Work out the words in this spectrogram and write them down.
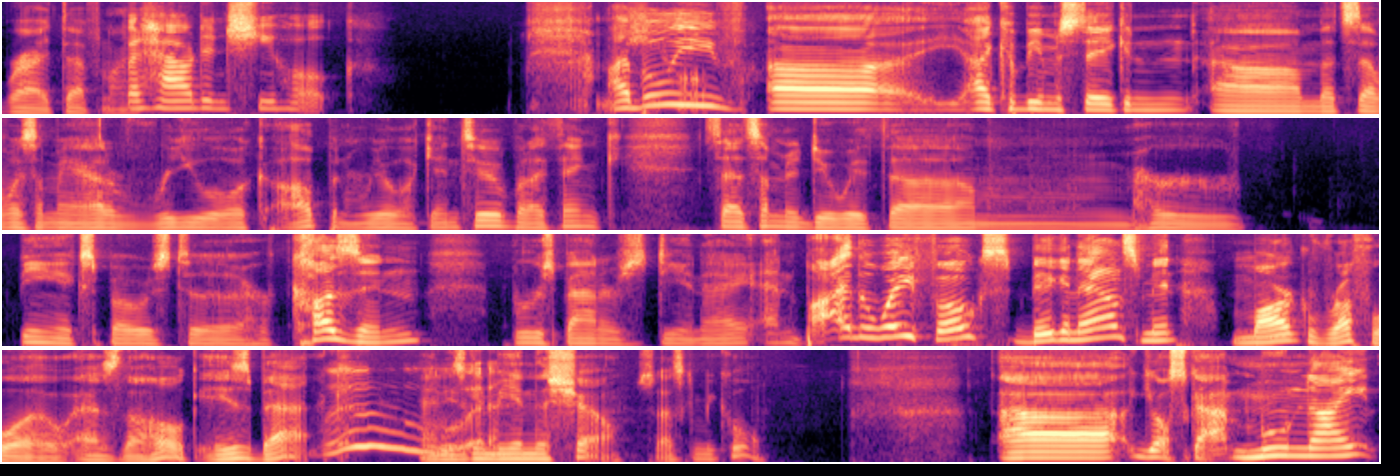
Right, definitely. but how did She Hulk? I believe uh, I could be mistaken. Um, that's definitely something I had to relook up and relook into. But I think it's had something to do with um, her being exposed to her cousin Bruce Banner's DNA. And by the way, folks, big announcement: Mark Ruffalo as the Hulk is back, Woo! and he's gonna be in this show. So that's gonna be cool. Uh, you also got Moon Knight.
